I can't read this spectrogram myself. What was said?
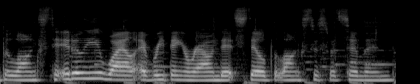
belongs to Italy while everything around it still belongs to Switzerland.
